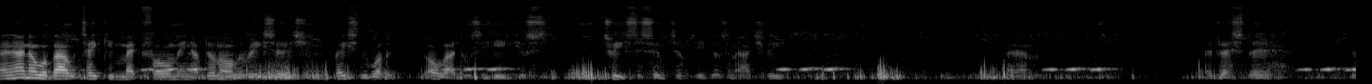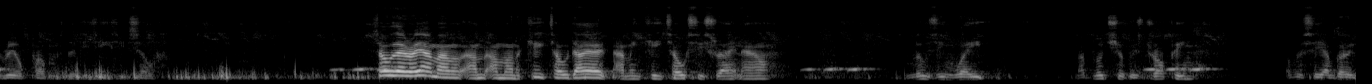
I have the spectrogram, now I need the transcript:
and I know about taking metformin I've done all the research basically what the all that does, it just treats the symptoms. It doesn't actually um, address the, the real problems, the disease itself. So there I am. I'm, I'm, I'm on a keto diet. I'm in ketosis right now. I'm losing weight. my blood sugar's dropping. Obviously, I've got to.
